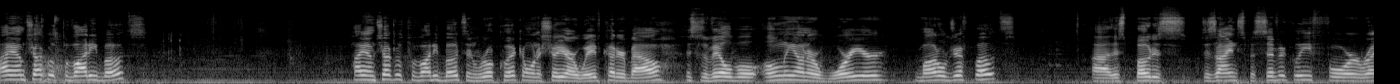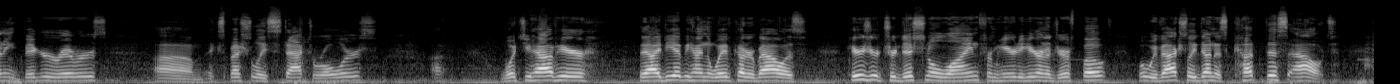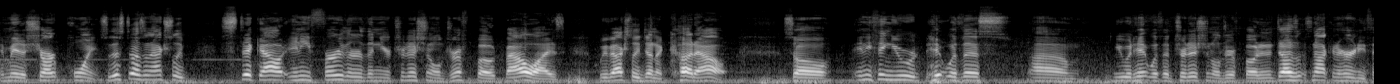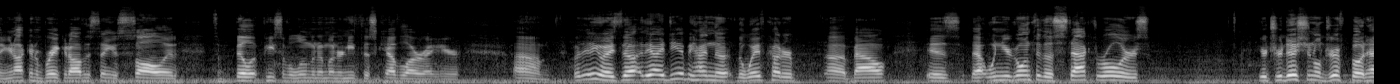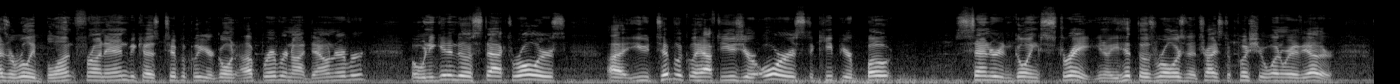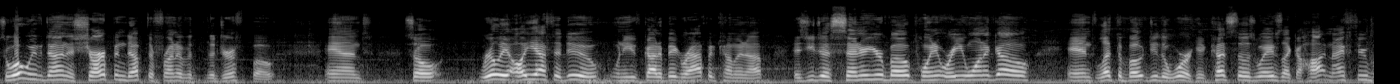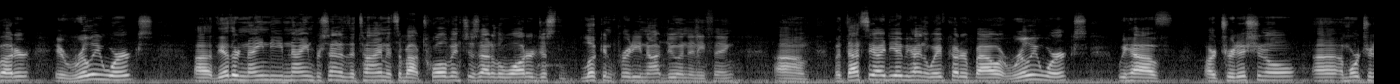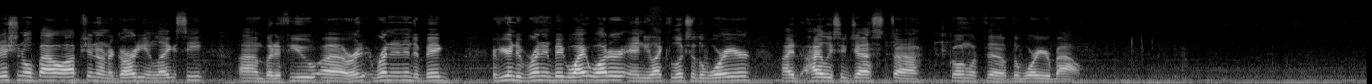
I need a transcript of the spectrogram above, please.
Hi, I'm Chuck with Pavati Boats. Hi, I'm Chuck with Pavati Boats, and real quick, I want to show you our wave cutter bow. This is available only on our Warrior model drift boats. Uh, this boat is designed specifically for running bigger rivers, um, especially stacked rollers. Uh, what you have here, the idea behind the wave cutter bow is here's your traditional line from here to here on a drift boat. What we've actually done is cut this out and made a sharp point. So this doesn't actually stick out any further than your traditional drift boat bow-wise. We've actually done a cut out. So anything you would hit with this, um, you would hit with a traditional drift boat and it does, it's not gonna hurt anything. You're not gonna break it off. This thing is solid. It's a billet piece of aluminum underneath this Kevlar right here. Um, but anyways, the, the idea behind the, the wave cutter uh, bow is that when you're going through those stacked rollers, your traditional drift boat has a really blunt front end because typically you're going upriver, not downriver. But when you get into those stacked rollers, uh, you typically have to use your oars to keep your boat centered and going straight. You know, you hit those rollers and it tries to push you one way or the other. So what we've done is sharpened up the front of the drift boat. And so really all you have to do when you've got a big rapid coming up is you just center your boat, point it where you want to go, and let the boat do the work. It cuts those waves like a hot knife through butter. It really works. Uh, the other 99% of the time, it's about 12 inches out of the water, just looking pretty, not doing anything. Um, but that's the idea behind the wave cutter bow. It really works. We have our traditional, uh, a more traditional bow option on a Guardian Legacy. Um, but if you uh, are running into big, if you're into running big whitewater and you like the looks of the Warrior, I'd highly suggest uh, going with the, the Warrior bow.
